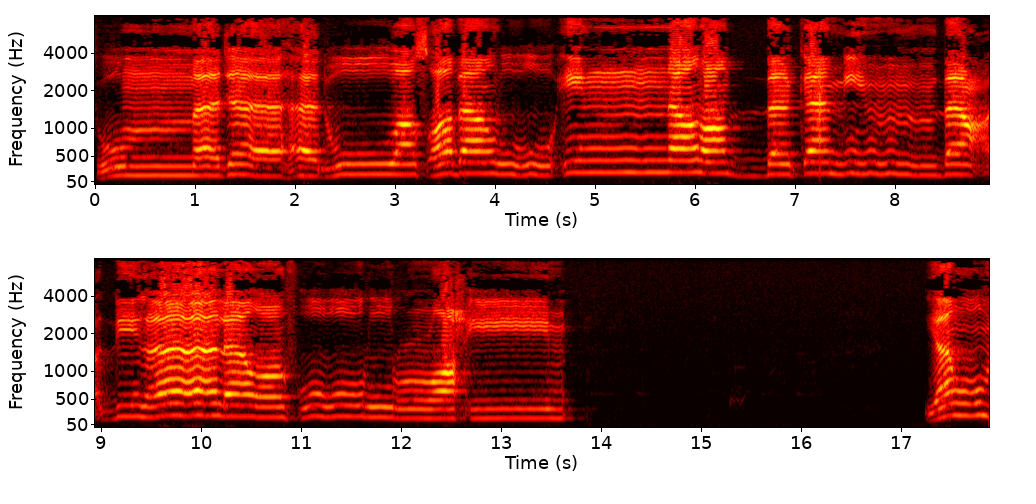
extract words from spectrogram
ثم جاهدوا وصبروا ان ربك من بعدها لغفور رحيم يوم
